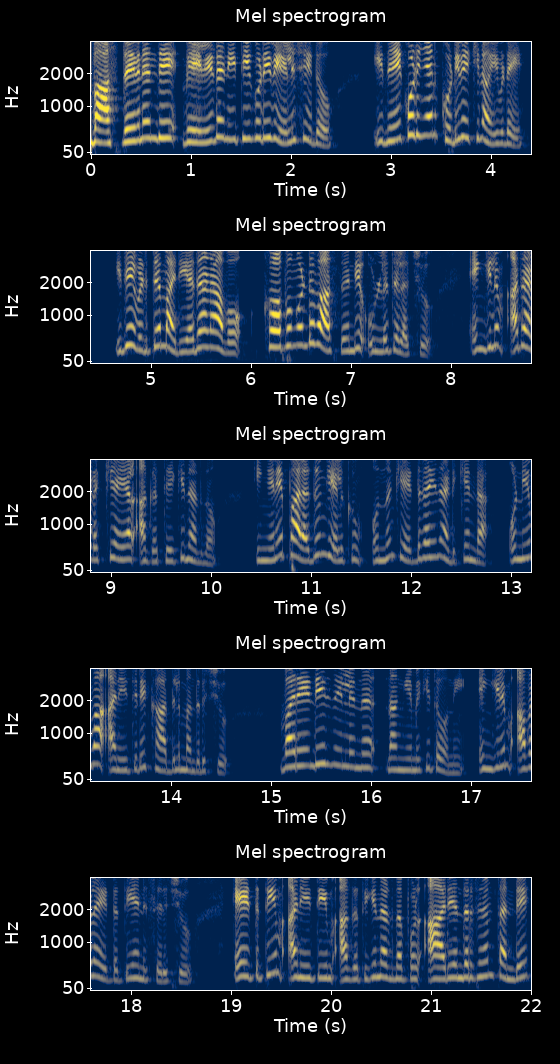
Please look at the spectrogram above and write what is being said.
വാസുദേവൻ എന്തേ വേളിയുടെ അനീതി കൂടി വേളി ചെയ്തോ? ഇതിനെ കൂടി ഞാൻ കൊടി വെക്കണോ ഇവിടെ? ഇത് എവിടുത്തെ മര്യാദ ആണാവോ കോപം കൊണ്ട് വാസുദേവന്റെ ഉള്ളു തിളച്ചു. എങ്കിലും അതടക്കി അയാൾ അകത്തേക്ക് നടന്നു. ഇങ്ങനെ പലതും കേൾക്കും. ഒന്നും കേട്ടതായി നടിക്കണ്ട. ഉണ്ണിമ അനിയത്തിയുടെ കാതിൽ മന്ത്രിച്ചു. വരേണ്ടിയിരുന്നില്ലെന്ന് നങ്ങിയമ്മയ്ക്ക് തോന്നി. എങ്കിലും അവൾ ഏട്ടത്തിയെ അനുസരിച്ചു. ഏട്ടത്തിയും അനിയത്തിയും അകത്തേക്ക് നടന്നപ്പോൾ ആര്യന്തർജനം തന്റെ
